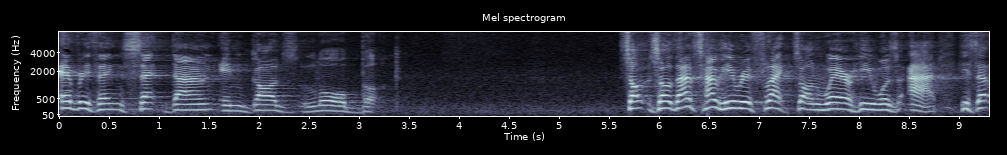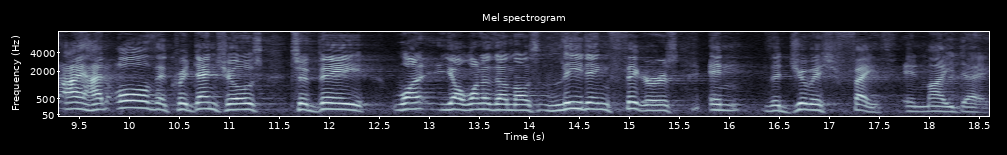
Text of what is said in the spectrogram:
everything set down in God's law book. So, so that's how he reflects on where he was at. He said, I had all the credentials to be one, you know, one of the most leading figures in the Jewish faith in my day.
